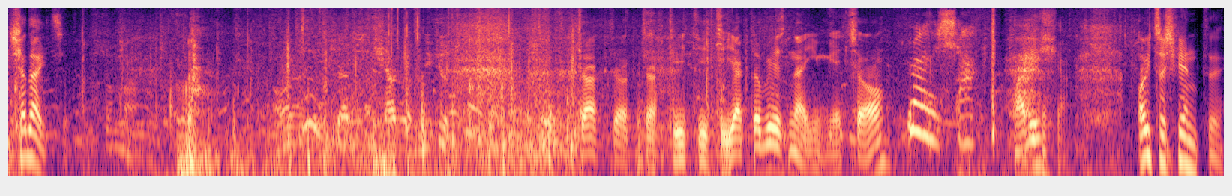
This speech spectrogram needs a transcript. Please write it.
Siadajcie. Tak, tak, tak. Ty, ty, ty. Jak tobie jest na imię, co? Marysia. Marysia. Ojcze Święty,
